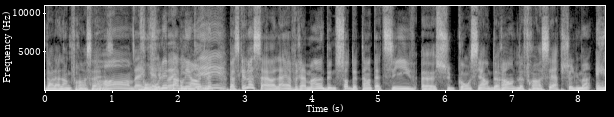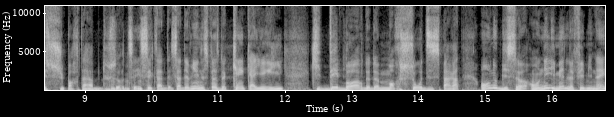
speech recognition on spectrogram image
dans la langue française. Ah, ben, Vous voulez parler idée. anglais? Parce que là, ça a l'air vraiment d'une sorte de tentative euh, subconsciente de rendre le français absolument insupportable, tout ça. Ça, ça devient une espèce de quincaillerie qui déborde de morceaux disparates. On oublie ça, on élimine le féminin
